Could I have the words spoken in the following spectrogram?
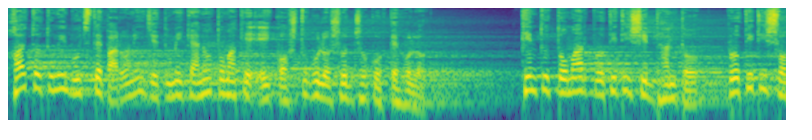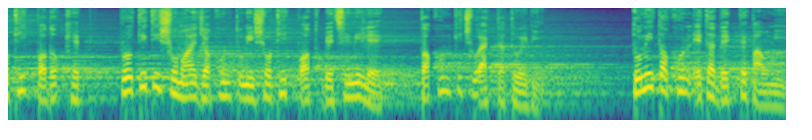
হয়তো তুমি বুঝতে পারোনি যে তুমি কেন তোমাকে এই কষ্টগুলো সহ্য করতে হলো। কিন্তু তোমার প্রতিটি সিদ্ধান্ত, প্রতিটি সঠিক পদক্ষেপ, প্রতিটি সময় যখন তুমি সঠিক পথ বেছে নিলে, তখন কিছু একটা তৈরি। তুমি তখন এটা দেখতে পাওনি।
